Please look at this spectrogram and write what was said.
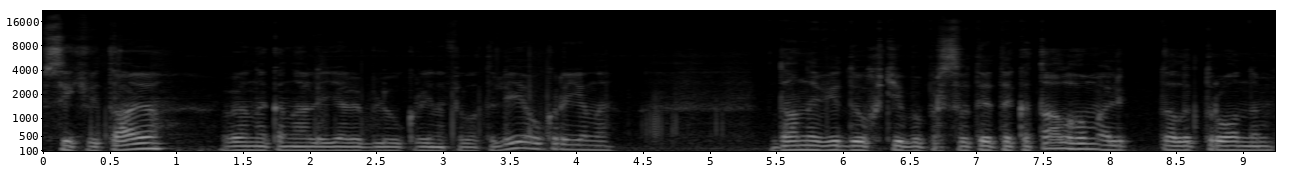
Всіх вітаю! Ви на каналі Я Люблю Україна Філателія України. Дане відео хотів би присвятити каталогам електронним,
